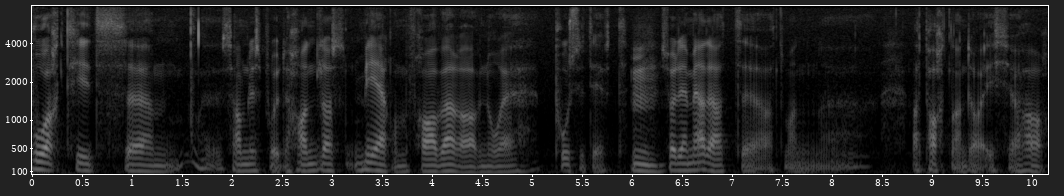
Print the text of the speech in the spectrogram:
vår tids um, samlivsbrudd handler mer om fraværet av noe positivt. Mm. Så det er mer det at, at, man, at partneren da ikke har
